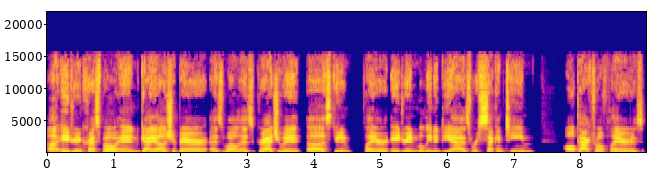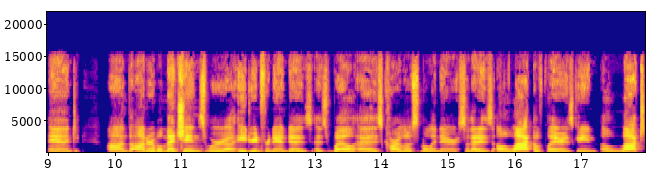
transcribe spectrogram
uh, Adrian Crespo and Gael Jabert, as well as graduate uh, student player Adrian Molina Diaz, were second team All Pac-12 players, and on the honorable mentions were uh, Adrian Fernandez as well as Carlos Moliner. So that is a lot of players getting a lot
